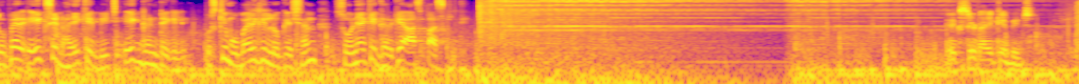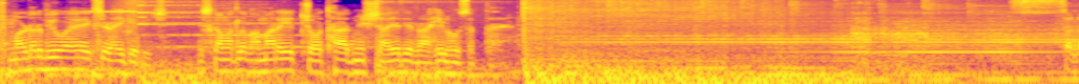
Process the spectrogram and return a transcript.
दोपहर एक से ढाई के बीच एक घंटे के लिए उसकी मोबाइल की लोकेशन सोनिया के घर के आसपास की थी। एक से ढाई के बीच। मर्डर भी हुआ है एक से ढाई के बीच। इसका मतलब हमारा ये चौथा आदमी शायद ये राहिल हो सकता है। सर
